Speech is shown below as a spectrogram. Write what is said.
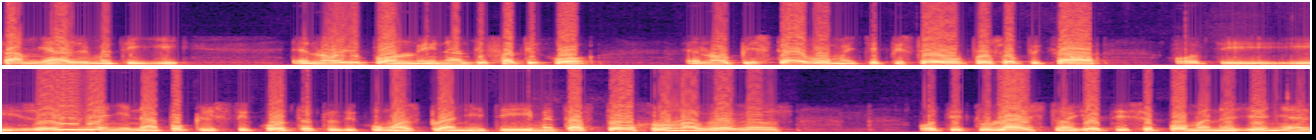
θα μοιάζει με τη Γη. Ενώ λοιπόν είναι αντιφατικό, ενώ πιστεύουμε και πιστεύω προσωπικά ότι η ζωή δεν είναι αποκλειστικότητα του δικού μας πλανήτη, είμαι ταυτόχρονα βέβαιος ότι τουλάχιστον για τις επόμενες γενιές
